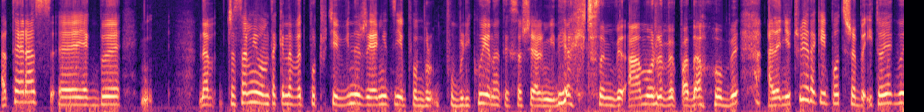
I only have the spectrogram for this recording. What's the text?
a teraz e, jakby... Czasami mam takie nawet poczucie winy, że ja nic nie pub- publikuję na tych social mediach i czasami mówię, a może wypadałoby, ale nie czuję takiej potrzeby i to jakby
